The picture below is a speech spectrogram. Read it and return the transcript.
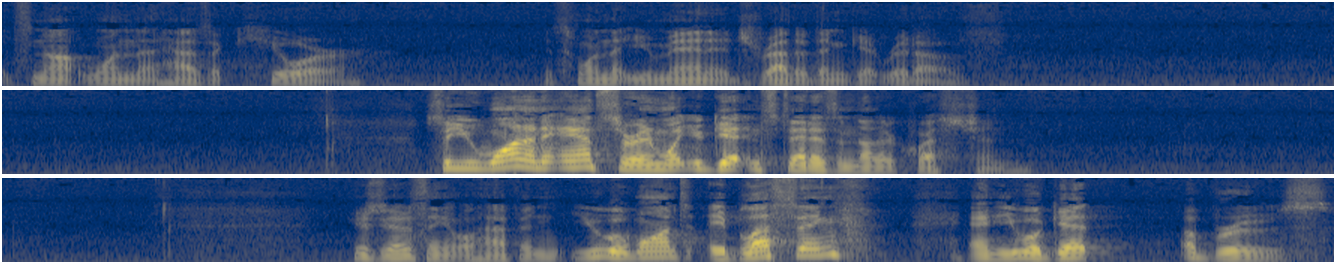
It's not one that has a cure. It's one that you manage rather than get rid of. So you want an answer, and what you get instead is another question. Here's the other thing that will happen you will want a blessing, and you will get a bruise.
